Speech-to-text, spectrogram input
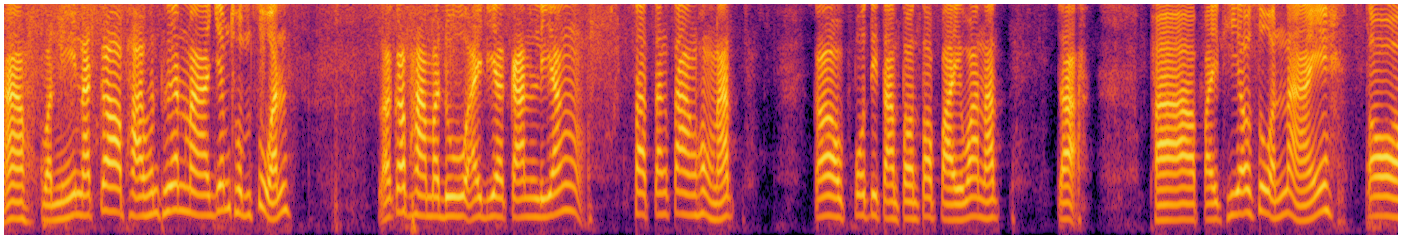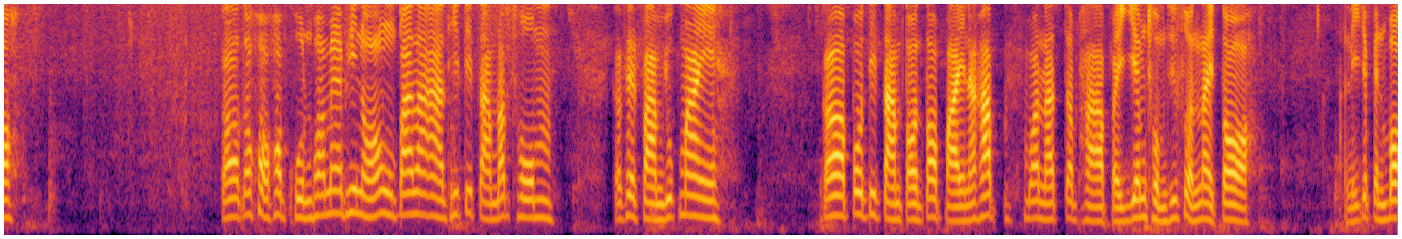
อ้าววันนี้นัดก็พาเพื่อนๆมาเยี่ยมชมสวน แล้วก็พามาดูไอเดียการเลี้ยงสัตว์ต่างๆของนัด ก็โปรดติดตามตอนต่อไปว่านัดจะพาไปเที่ยวสวนไหนต่อ ก็ต้องขอขอบคุณพ่อแม่พี่น้องป้านาอาที่ติดตามรับชม เกษตรฟาร์มยุคใหม่ ก็โปรดติดตามตอนต่อไปนะครับ ว่านัดจะพาไปเยี่ยมชมที่สวนไหนต่อ อันนี้จะเป็นบ่อ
